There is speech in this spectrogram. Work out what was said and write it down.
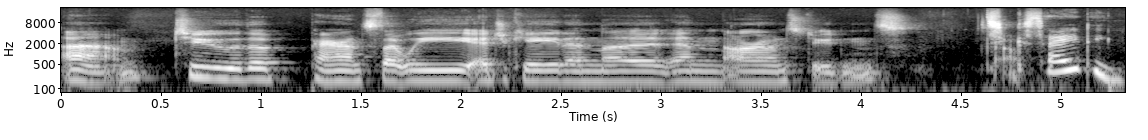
um, to the parents that we educate and the and our own students it's exciting.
